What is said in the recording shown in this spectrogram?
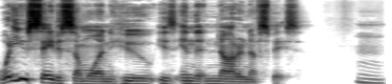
What do you say to someone who is in the not enough space? Hmm.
